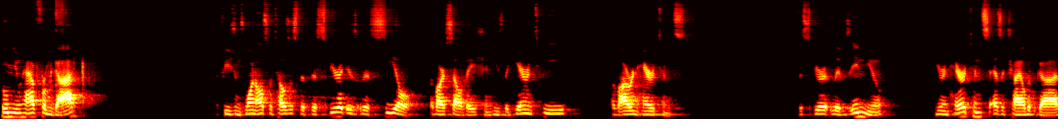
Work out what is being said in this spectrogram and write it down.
whom you have from God. Ephesians 1 also tells us that the Spirit is the seal of our salvation. He's the guarantee of our inheritance. If the Spirit lives in you, your inheritance as a child of God,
